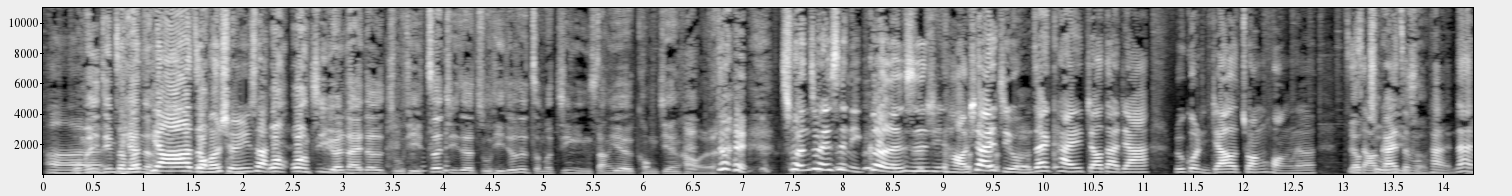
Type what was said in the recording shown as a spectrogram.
呃，我们已经怎么挑啊，怎么选预算，忘忘记原来的主题。这集的主题就是怎么经营商业空间好了。对，纯粹是你个人私心。好，下一集我们再开教大家，如果你家要装潢呢。至少该怎么看？那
